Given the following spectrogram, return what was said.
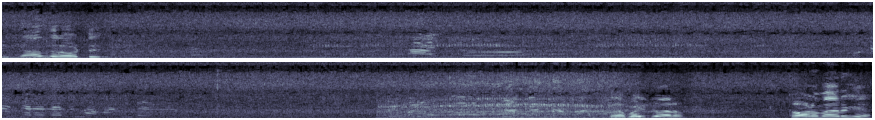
இதான் அந்த ரோட்டு நான் போயிட்டு வரோம். கவனமாக இருங்க.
